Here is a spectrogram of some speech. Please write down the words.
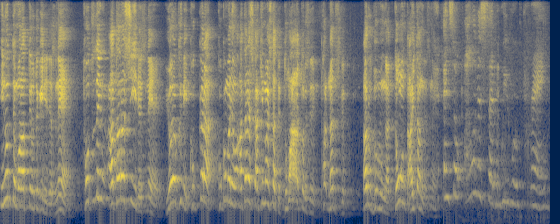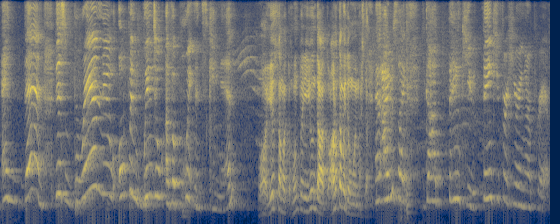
祈ってもらってる時にですね突然新しいですね予約日ここからここまでは新しく開きましたってドバーッとですねパなんですかある部分がドーンと開いたんですね And so all of a sudden we were praying, and then this brand new open window of appointments came in. わあイエス様って本当にいるんだと改めて思いました And I was like, God, thank you. Thank you for hearing our prayer.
